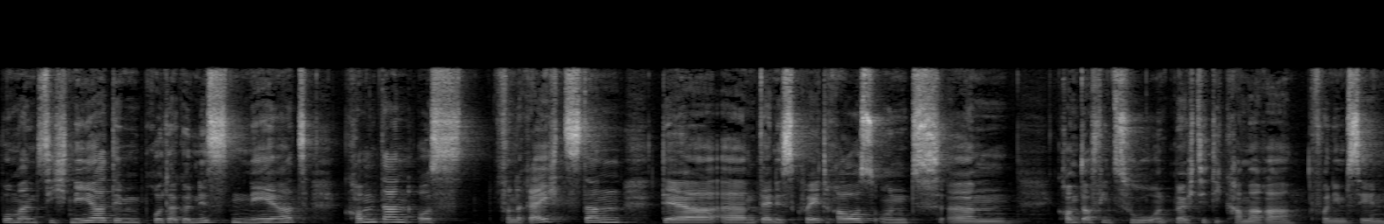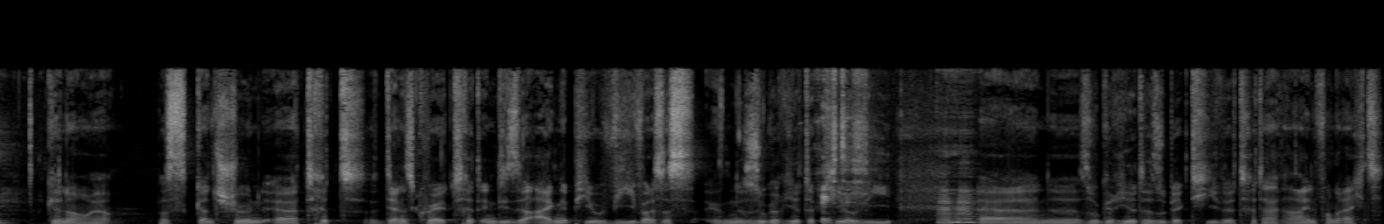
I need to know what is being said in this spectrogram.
wo man sich näher dem Protagonisten nähert, kommt dann aus von rechts dann der ähm, Dennis Quaid raus und ähm, kommt auf ihn zu und möchte die Kamera von ihm sehen. Genau, ja. Das ist ganz schön. Er tritt, Dennis Quaid tritt in diese eigene POV, weil es ist eine suggerierte Richtig. POV, mhm. äh, eine suggerierte, subjektive, tritt er rein von rechts.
